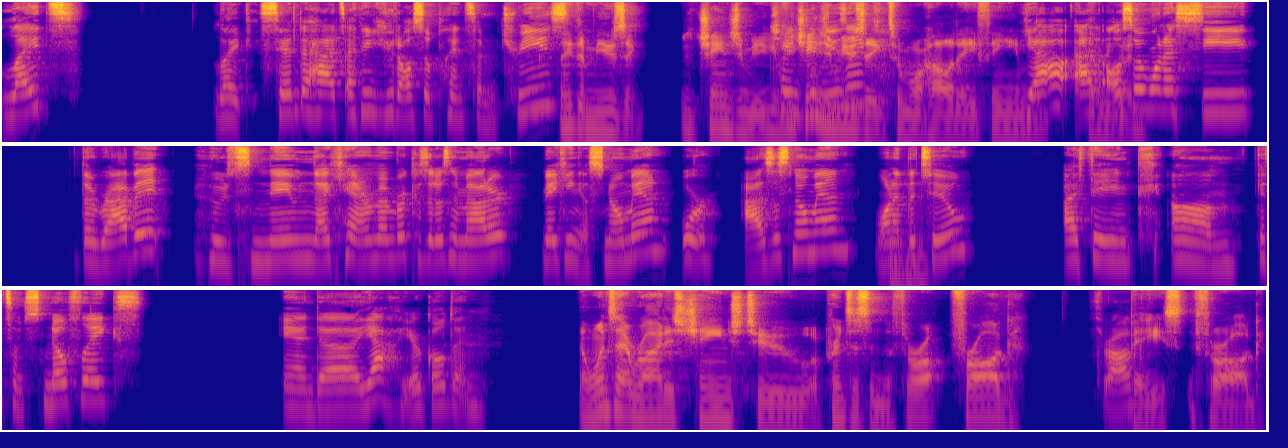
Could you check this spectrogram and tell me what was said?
Lights, like Santa hats. I think you could also plant some trees. I think the music. Change the music. Change you the change the music? music to more holiday theme. Yeah, I also want to see the rabbit whose name I can't remember because it doesn't matter, making a snowman or as a snowman, one of the Mhm. two. I think um get some snowflakes and uh yeah, you're golden. And once that ride is changed to a Princess in the Thro- Frog Throg. base, Throg.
